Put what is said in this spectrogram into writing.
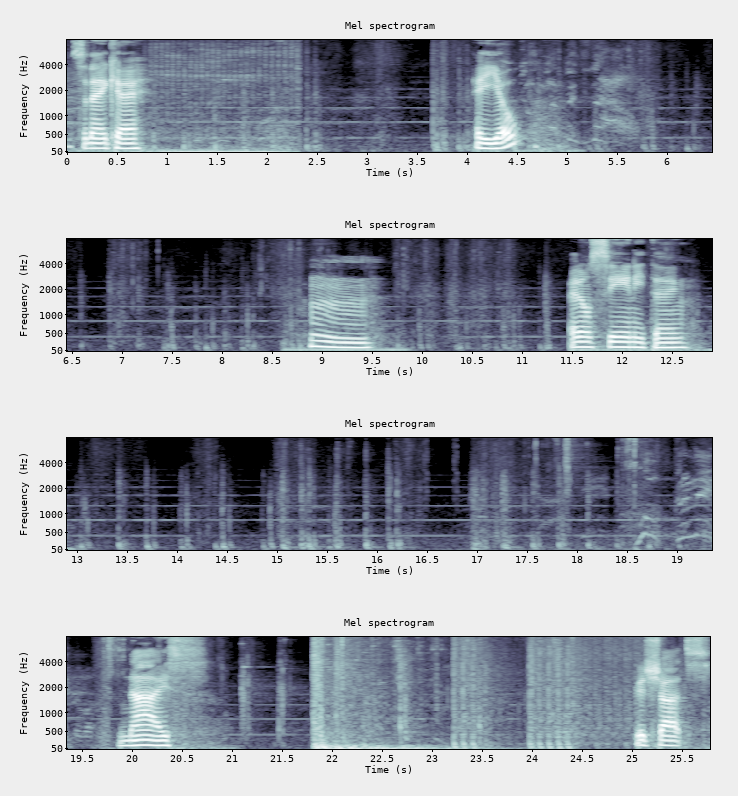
It's an AK. Hey, yo. Hmm. I don't see anything. Nice. Good shots.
